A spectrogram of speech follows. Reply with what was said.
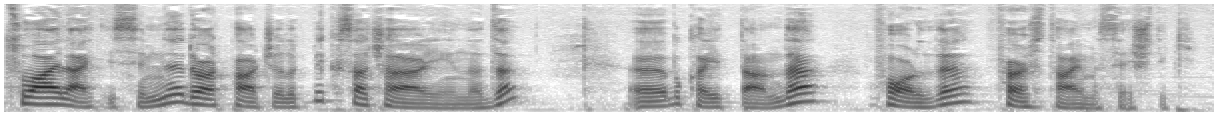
Twilight isimli dört parçalık bir kısa çağrı yayınladı. E, bu kayıttan da For the First Time'ı seçtik.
